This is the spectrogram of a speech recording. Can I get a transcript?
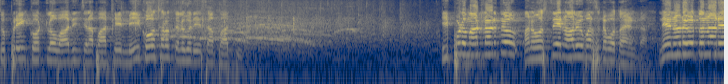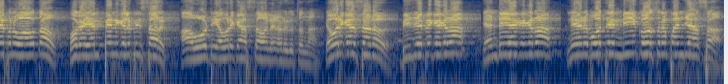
సుప్రీంకోర్టులో వాదించిన పార్టీ మీకోసం తెలుగుదేశం పార్టీ. ఇప్పుడు మాట్లాడుతూ మనం వస్తే నాలుగు పర్సెంట్ పోతాయంట. నేను అడుగుతున్నా రేపు నువ్వు అవుతావు. ఒక ఎంపీని గెలిపిస్తారు. ఆ ఓటు ఎవరికి వేస్తావు నేను అడుగుతున్నా. ఎవరికి వేస్తాడు? బీజేపీకే కదా? ఎన్డీఏకే కదా? నేను పోతే మీ కోసం పనిచేస్తా.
